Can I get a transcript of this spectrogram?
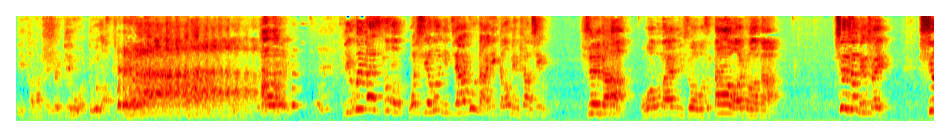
你他妈是比我都老。好，你会办事务，我先问你家住哪里，高明上姓。县长，我不瞒你说，我是大王庄的，姓甚名谁？姓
